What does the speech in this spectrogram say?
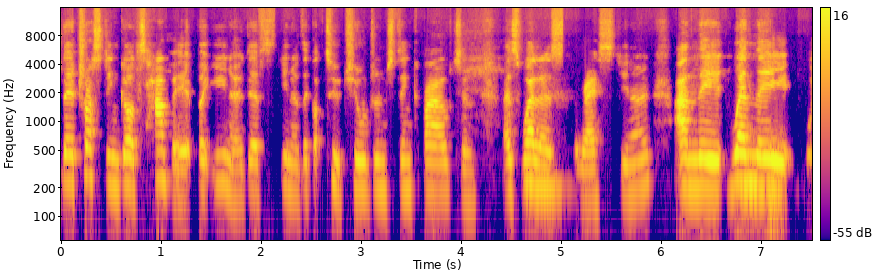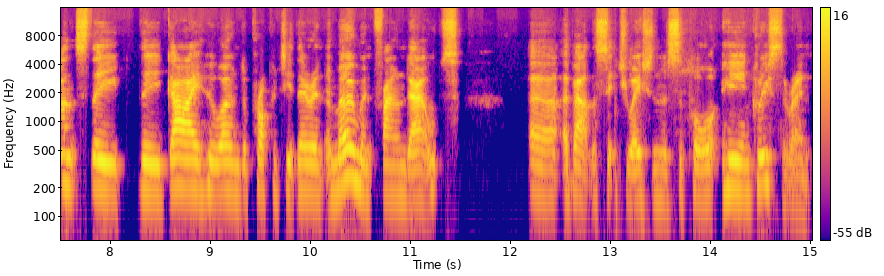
they're trusting God's habit, but you know they've you know they've got two children to think about and as well as the rest, you know. And the when Mm. the once the the guy who owned the property there at the moment found out uh, about the situation and support, he increased the rent.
